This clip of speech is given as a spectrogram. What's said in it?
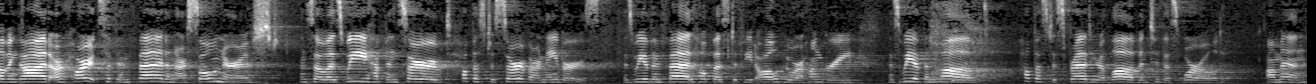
Loving God, our hearts have been fed and our soul nourished. And so, as we have been served, help us to serve our neighbors. As we have been fed, help us to feed all who are hungry. As we have been loved, help us to spread your love into this world. Amen.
